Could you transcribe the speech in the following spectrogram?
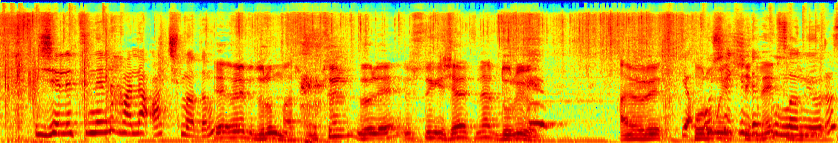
jelatinlerini hala açmadım. E, öyle bir durum var. Bütün böyle üstündeki jelatinler duruyor. Hani öyle Ya o koruma için şekilde hepsi kullanıyoruz.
